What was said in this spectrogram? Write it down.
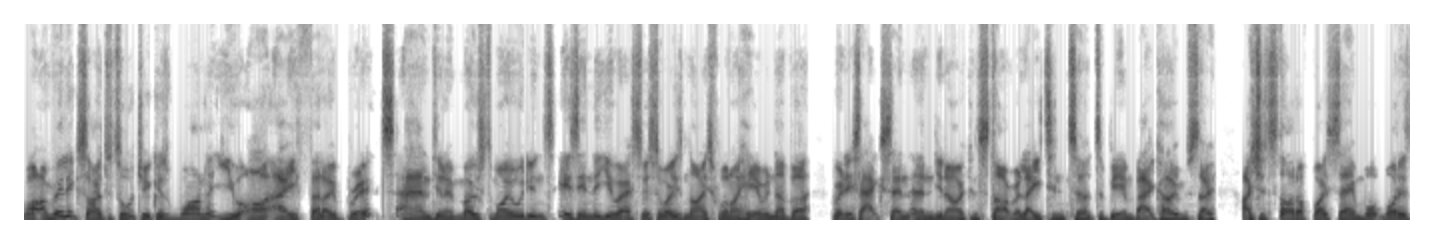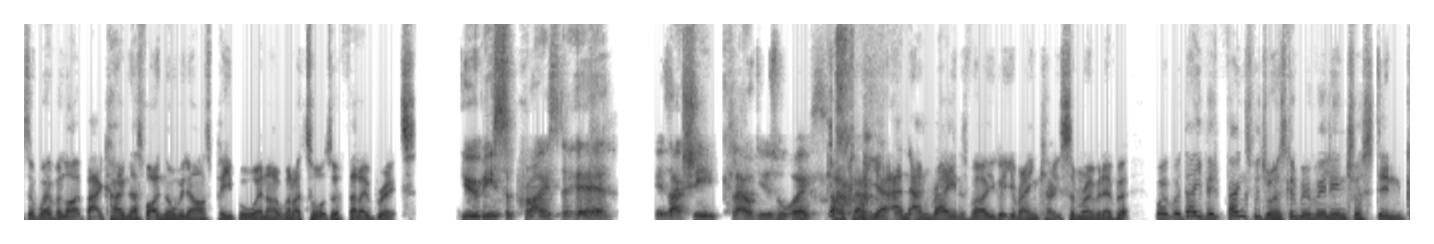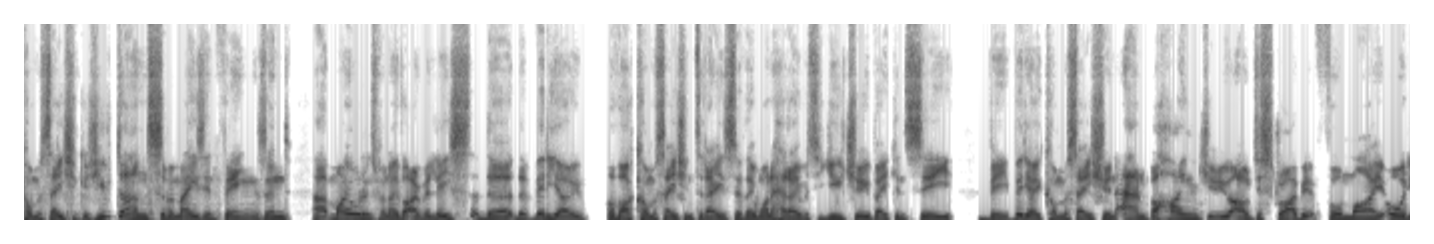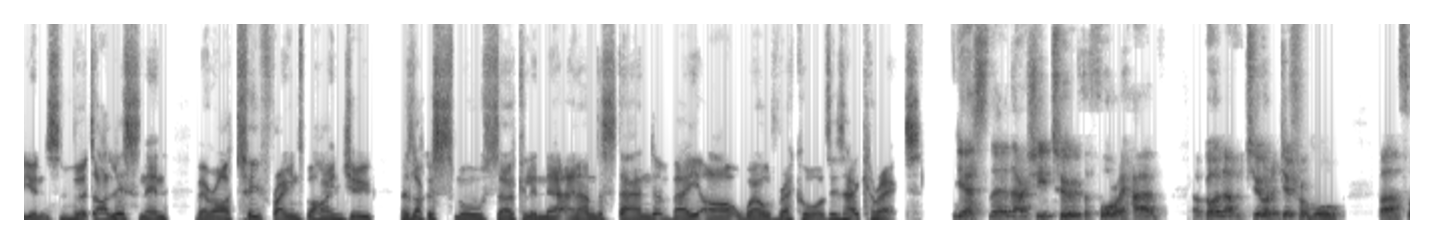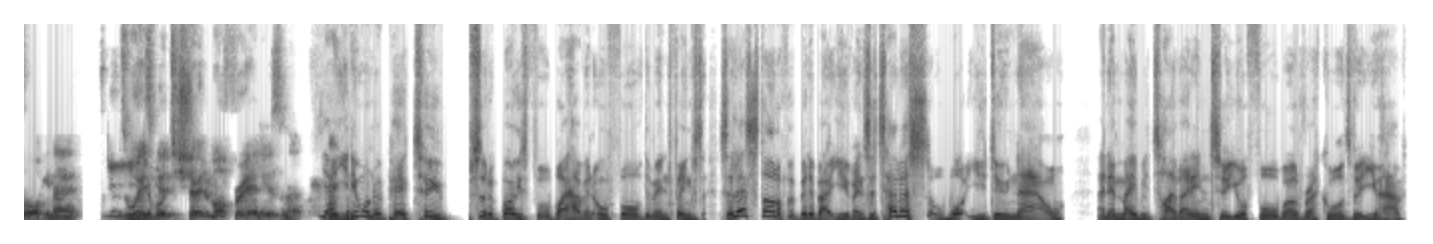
Well, I'm really excited to talk to you because one, you are a fellow Brit, and you know most of my audience is in the US. So it's always nice when I hear another British accent, and you know I can start relating to to being back home. So I should start off by saying, what what is the weather like back home? That's what I normally ask people when I when I talk to a fellow Brit. You'd be surprised to hear it's actually cloudy as always. Oh, cloudy, yeah, and, and rain as well. You've got your raincoat somewhere over there. But well, well, David, thanks for joining. Us. It's going to be a really interesting conversation because you've done some amazing things. And uh, my audience will know that I released the the video of our conversation today. So if they want to head over to YouTube, they can see the video conversation. And behind you, I'll describe it for my audience that are listening. There are two frames behind you there's like a small circle in there and understand they are world records. Is that correct? Yes, they're, they're actually two of the four I have. I've got another two on a different wall, but I thought, you know, it's always good want... to show them off, really, isn't it? yeah, you didn't want to appear too sort of boastful by having all four of them in things. So let's start off a bit about you then. So tell us what you do now, and then maybe tie that into your four world records that you have.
